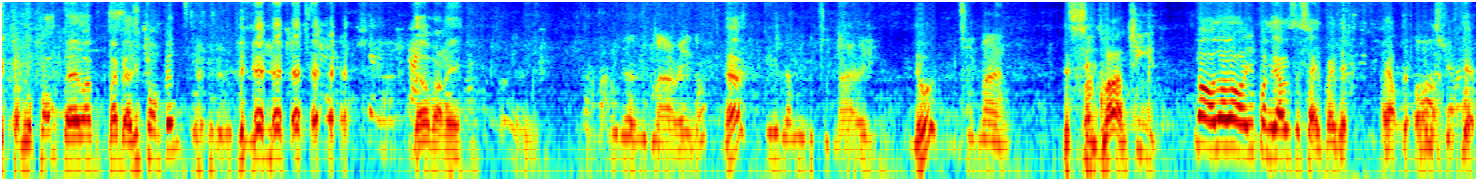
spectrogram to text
Hey, Congo pump, uh, my, my belly pumping. no, mommy. You didn't leave man already, no? Huh? You didn't leave the cheat man already. You? Cheat man. This seat, man. Cheat. No, no, no, you're on the other side, right there. I have to over the street there.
